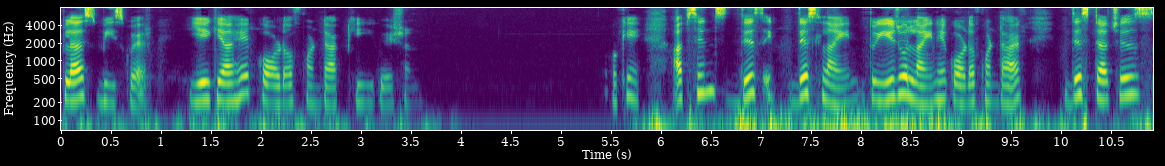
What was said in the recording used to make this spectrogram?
plus B square ये क्या है? कॉर्ड ऑफ़ कॉन्टैक्ट की इक्वेशन ओके अब सिंस दिस दिस लाइन तो ये जो लाइन है chord of contact this touches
